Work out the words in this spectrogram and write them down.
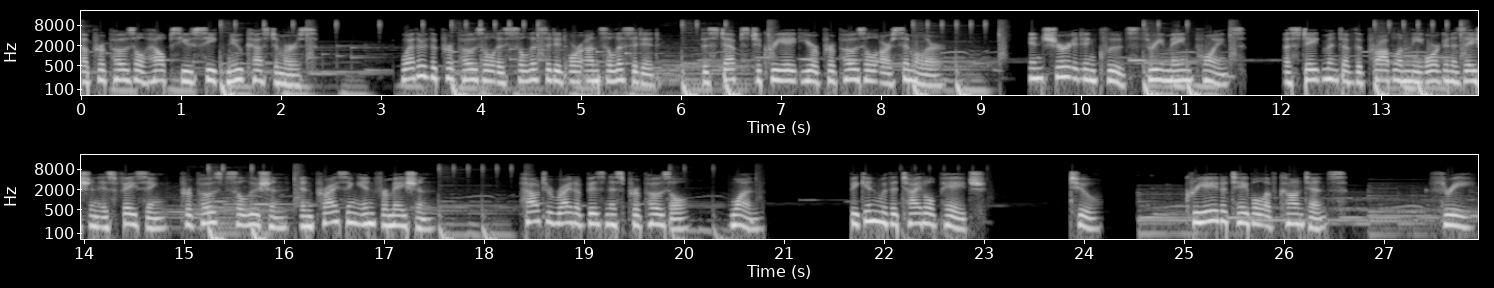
a proposal helps you seek new customers. Whether the proposal is solicited or unsolicited, the steps to create your proposal are similar. Ensure it includes three main points, a statement of the problem the organization is facing, proposed solution, and pricing information. How to write a business proposal 1. Begin with a title page. 2. Create a table of contents. 3.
